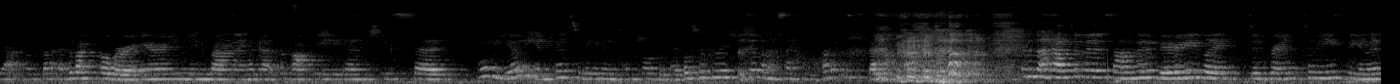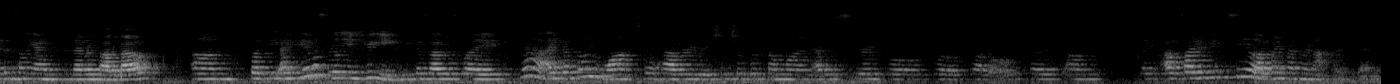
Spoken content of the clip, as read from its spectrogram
yeah, like the end of October, Erin, James Brown, and I had met for coffee, and she said, hey, do you have any interest in being an intentional discipleship relationship? And I was like, what? and I have to admit, it sounded very like different to me to begin with, and something I had never thought about. Um, but the idea was really intriguing because I was like, yeah, I definitely want to have a relationship with someone at a spiritual growth level because, um, like outside of UVC, a lot of my friends are not Christian.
